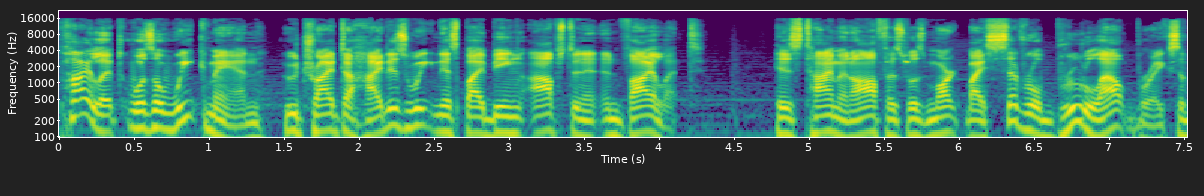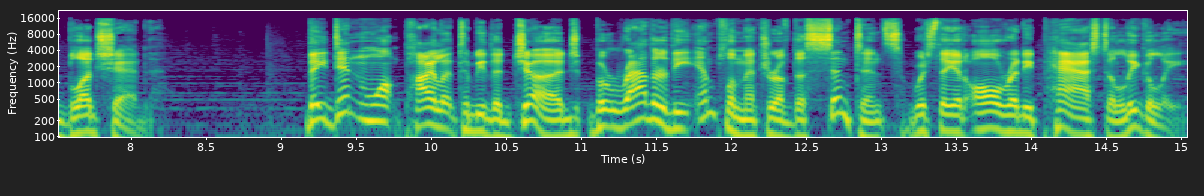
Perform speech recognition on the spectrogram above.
Pilate was a weak man who tried to hide his weakness by being obstinate and violent. His time in office was marked by several brutal outbreaks of bloodshed. They didn't want Pilate to be the judge, but rather the implementer of the sentence which they had already passed illegally.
